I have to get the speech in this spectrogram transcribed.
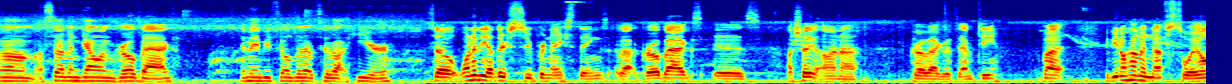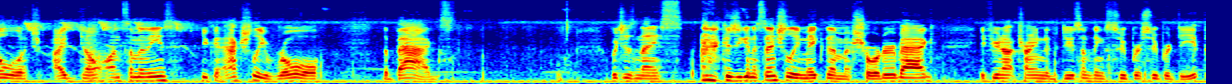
um, a seven gallon grow bag. It maybe filled it up to about here. So So one of the other super nice things about grow bags is, I'll show you on a grow bag that's empty, but if you don't have enough soil, which I don't on some of these, you can actually roll the bags, which is nice because you can essentially make them a shorter bag if you're not trying to do something super, super deep.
